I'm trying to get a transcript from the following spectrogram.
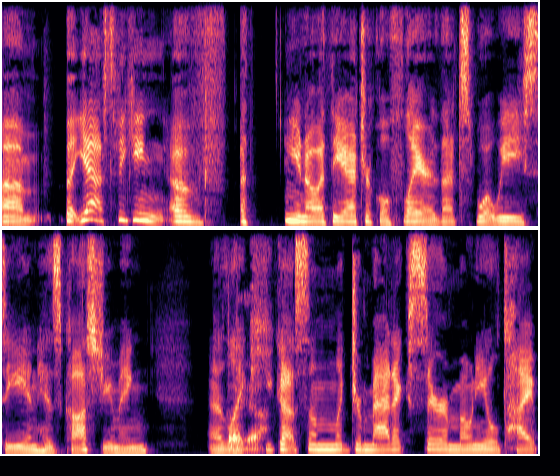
Um, but yeah, speaking of a you know a theatrical flair, that's what we see in his costuming. Uh, like oh, yeah. you got some like dramatic ceremonial type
